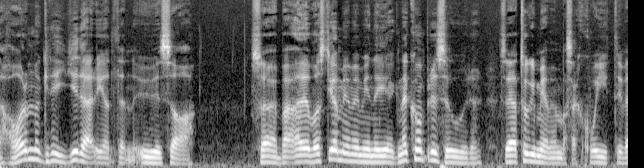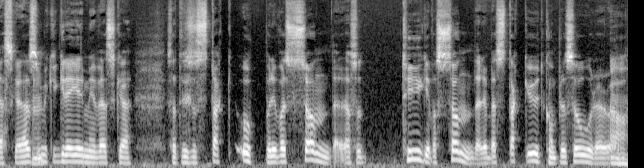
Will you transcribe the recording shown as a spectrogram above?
har de några grejer där egentligen, USA? Så jag bara, jag måste ha med mig mina egna kompressorer. Så jag tog med mig en massa skit i väskan. Jag hade så Mm. mycket grejer i min väska så att det så stack upp och det var sönder. Alltså tyget var sönder. Det bara stack ut kompressorer. Och, Ja.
